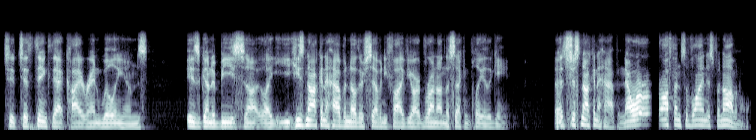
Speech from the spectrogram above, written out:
to to think that Kyren Williams is going to be some, like he's not going to have another 75 yard run on the second play of the game. That's just not going to happen. Now our offensive line is phenomenal,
